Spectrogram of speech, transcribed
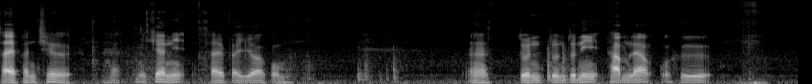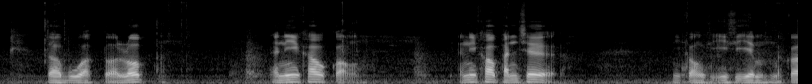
สายพันเชอร์นะฮะมีแค่นี้สายไฟย่อผมอ่าจนจนตัวนี้ทำแล้วก็คือ ต่อบวกต่อลบ อันนี้เข้ากล่อง อันนี้เข้าพันเชอร์มีกล่อง ECM แล้วก็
